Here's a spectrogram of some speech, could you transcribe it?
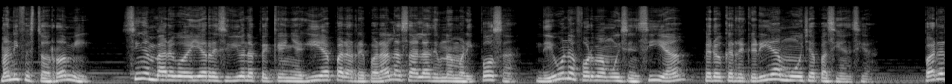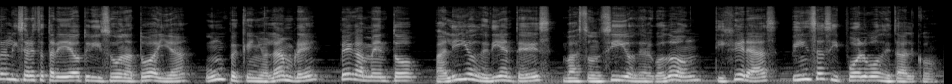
manifestó Romy. Sin embargo, ella recibió una pequeña guía para reparar las alas de una mariposa, de una forma muy sencilla, pero que requería mucha paciencia. Para realizar esta tarea utilizó una toalla, un pequeño alambre, pegamento, palillos de dientes, bastoncillos de algodón, tijeras, pinzas y polvos de talco.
